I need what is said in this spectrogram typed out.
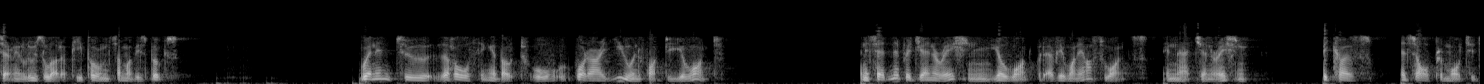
certainly lose a lot of people in some of his books, went into the whole thing about well, what are you and what do you want? And he said, in every generation, you'll want what everyone else wants in that generation because it's all promoted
